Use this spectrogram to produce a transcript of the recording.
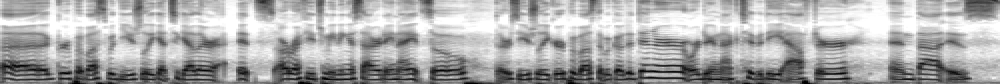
A group of us would usually get together. It's our refuge meeting is Saturday night, so there's usually a group of us that would go to dinner or do an activity after, and that is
